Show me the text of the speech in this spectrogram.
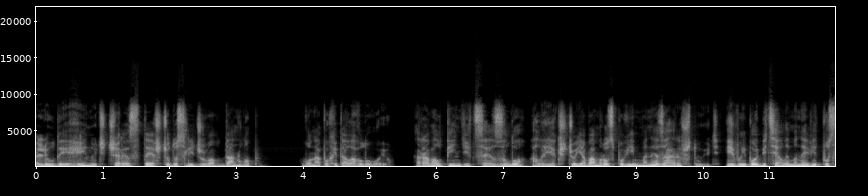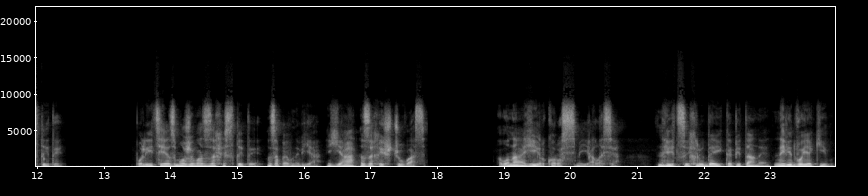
Люди гинуть через те, що досліджував Данлоп? Вона похитала головою. Равалпінді це зло, але якщо я вам розповім, мене заарештують, і ви пообіцяли мене відпустити. Поліція зможе вас захистити, запевнив я. Я захищу вас. Вона гірко розсміялася. Не від цих людей, капітане, не від вояків.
